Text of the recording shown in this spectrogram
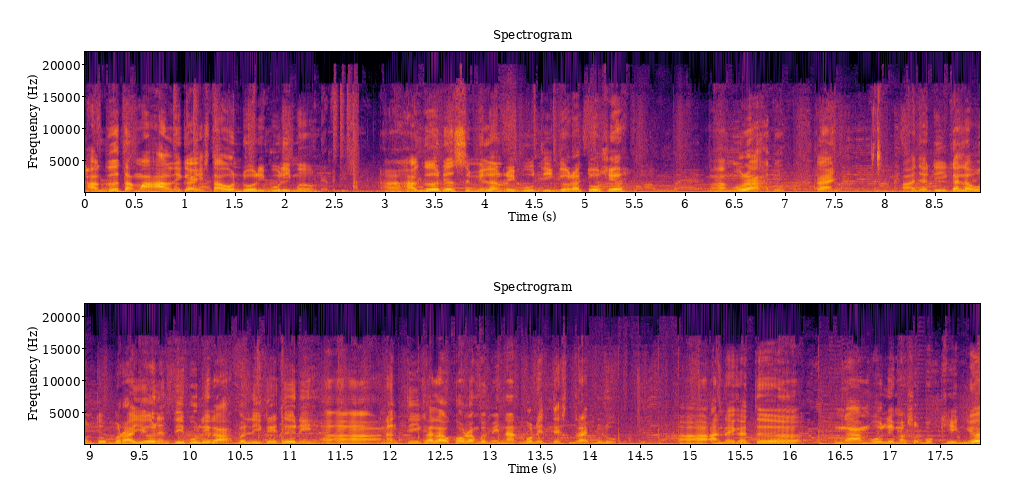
harga tak mahal ni guys. Tahun 2005 uh, harga dia 9300 ya. Uh, murah tu kan Ha, jadi kalau untuk beraya nanti bolehlah beli kereta ni. Ha, nanti kalau korang berminat boleh test drive dulu. Ha, andai kata ngam boleh masuk booking ya.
